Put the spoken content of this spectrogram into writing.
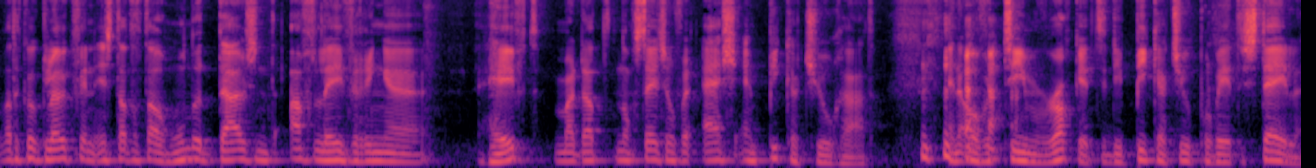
wat ik ook leuk vind, is dat het al 100.000 afleveringen heeft. Maar dat het nog steeds over Ash en Pikachu gaat. en over Team Rocket, die Pikachu probeert te stelen.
